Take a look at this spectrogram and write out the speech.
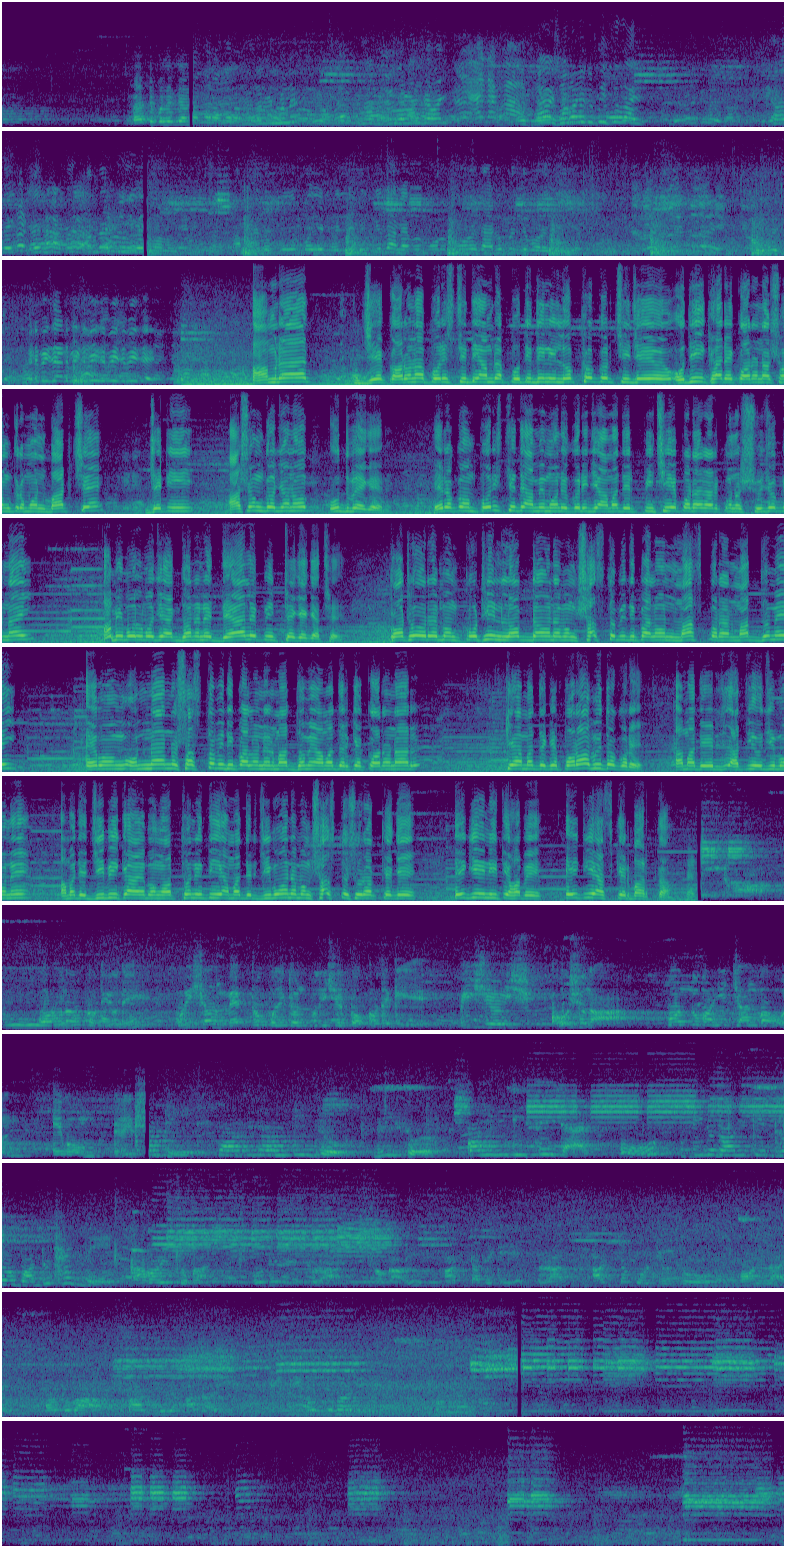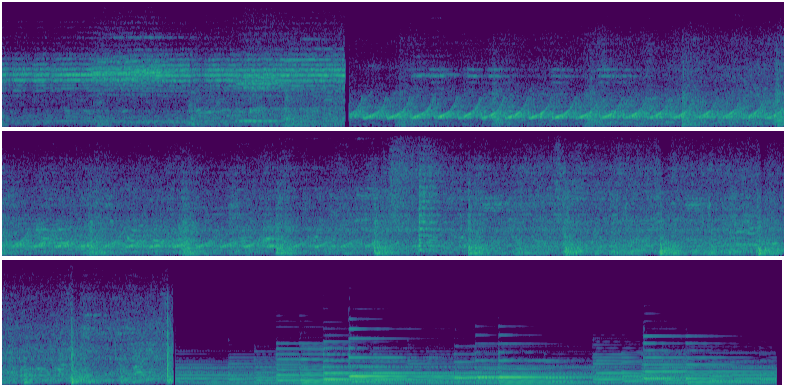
মেট্রোপলিটন সবাই একটু পিছিয়ে যাই আমরা যে করোনা পরিস্থিতি আমরা প্রতিদিনই লক্ষ্য করছি যে অধিক হারে করোনা সংক্রমণ বাড়ছে, যেটি আশঙ্কাজনক, উদ্বেগের। এরকম পরিস্থিতি আমি মনে করি যে আমাদের পিছিয়ে পড়ার আর কোনো সুযোগ নাই। আমি বলব যে এক ধরনের দেয়ালে পিঠ থেকে গেছে। কঠোর এবং কঠিন লকডাউন এবং স্বাস্থ্যবিধি পালন মাস্ক পরার মাধ্যমেই এবং অন্যান্য স্বাস্থ্যবিধি পালনের মাধ্যমে আমাদেরকে করোনার কে আমাদেরকে পরাভূত করে আমাদের জাতীয় জীবনে আমাদের জীবিকা এবং অর্থনীতি আমাদের জীবন এবং স্বাস্থ্য সুরক্ষাকে এগিয়ে নিতে হবে এইটি আজকের বার্তা। করোনা প্রতিরোধে বরিশাল মেট্রোপলিটন পুলিশের পক্ষ থেকে বিশেষ ঘোষণা পণ্যবাহী যানবাহন এবং পর্যটন কেন্দ্র রিসোর্ট কমিউনিটি সেন্টার ও বিনোদন কেন্দ্র বন্ধ থাকবে। খাবারের দোকান অনলাইন অথবা পার্সেল আকারে করতে পারবে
